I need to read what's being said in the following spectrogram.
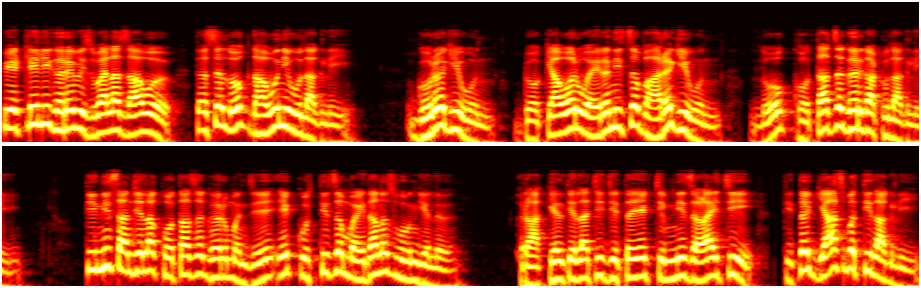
पेटलेली घरं विजवायला जावं तसं लोक धावून येऊ लागले. गुरं घेऊन डोक्यावर वैरणीचं भारं घेऊन लोक खोताचं घर गाठू लागले. तिन्ही सांजेला खोताचं घर म्हणजे एक कुस्तीचं मैदानच होऊन गेलं. राखेल तेलाची जिथं एक चिमणी जळायची तिथं गॅस बत्ती लागली.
